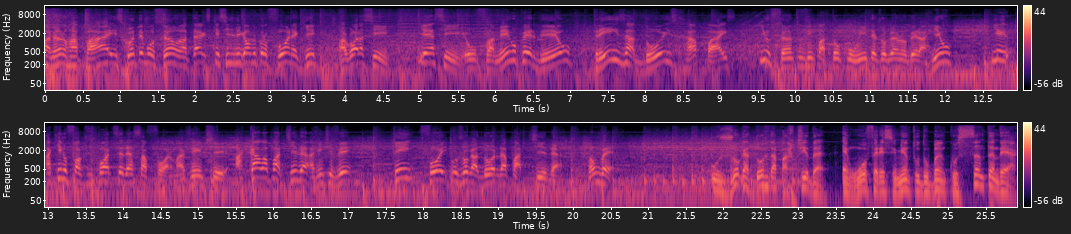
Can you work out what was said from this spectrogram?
Abanando, rapaz, quanta emoção. Eu até esqueci de ligar o microfone aqui. Agora sim. E é assim, o Flamengo perdeu 3 a 2 rapaz. E o Santos empatou com o Inter jogando no Beira Rio. E aqui no Fox Sports é dessa forma. A gente acaba a partida, a gente vê quem foi o jogador da partida. Vamos ver. O jogador da partida é um oferecimento do Banco Santander,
